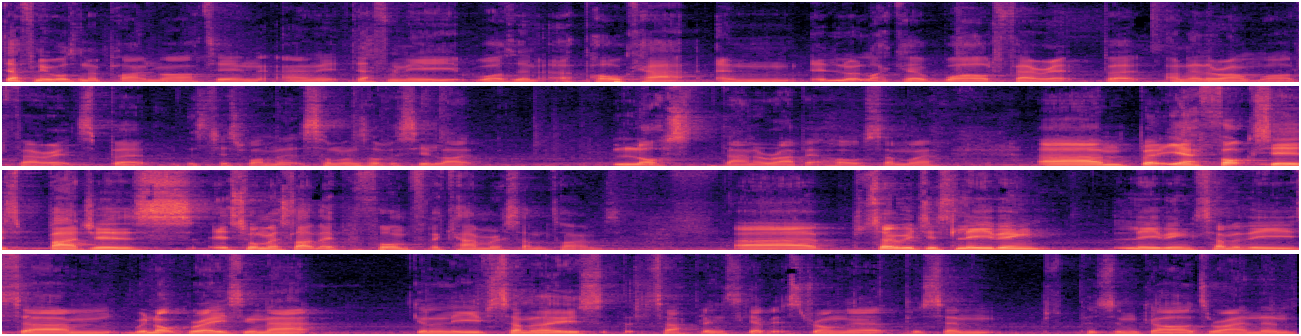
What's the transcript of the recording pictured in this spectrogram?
definitely wasn't a pine marten, and it definitely wasn't a polecat, and it looked like a wild ferret. But I know there aren't wild ferrets, but it's just one that someone's obviously like lost down a rabbit hole somewhere. Um, but yeah, foxes, badgers. It's almost like they perform for the camera sometimes. Uh, so we're just leaving leaving some of these. Um, we're not grazing that. Going to leave some of those saplings to get a bit stronger. Put some put some guards around them,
